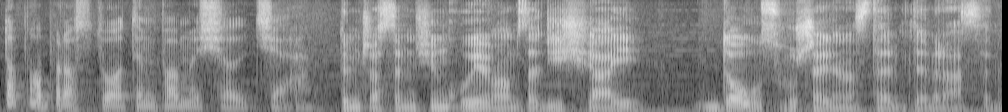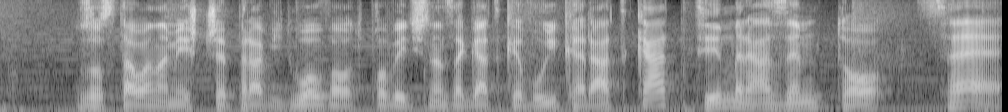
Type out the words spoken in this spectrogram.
to po prostu o tym pomyślcie. Tymczasem dziękuję wam za dzisiaj. Do usłyszenia następnym razem. Została nam jeszcze prawidłowa odpowiedź na zagadkę wujka Radka, tym razem to C.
